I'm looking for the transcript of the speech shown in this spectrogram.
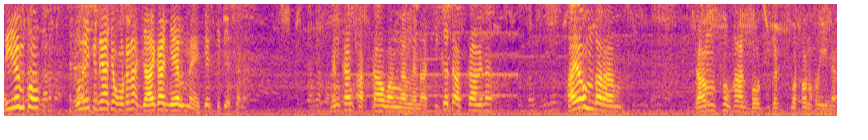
डीएम को बोले के जो ओडे जगह नेल में चेक चेक करना मेनखान अटकाव बांगल लेना चिकाते अटकावेना तायम दाराम ग्राम सभा गठन होना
